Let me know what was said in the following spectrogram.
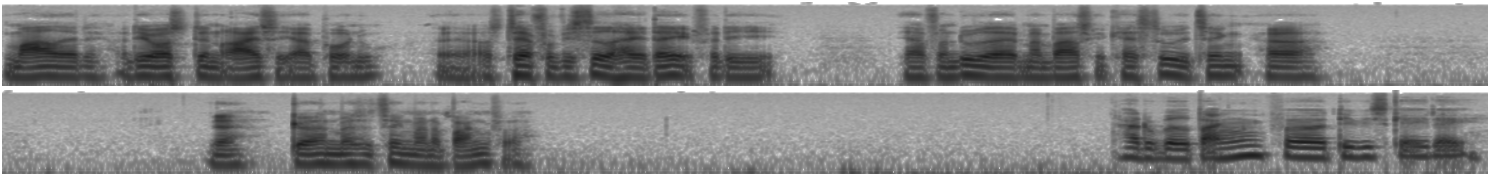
meget af det, og det er også den rejse, jeg er på nu. Øh, også derfor, vi sidder her i dag, fordi jeg har fundet ud af, at man bare skal kaste ud i ting, og ja, gøre en masse ting, man er bange for. Har du været bange for det, vi skal i dag?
